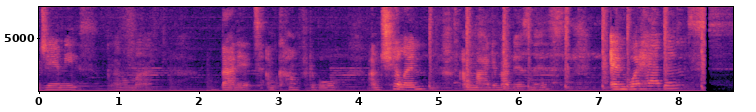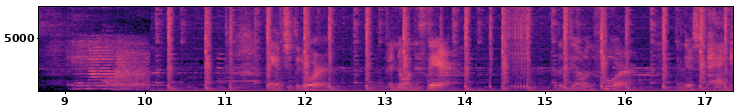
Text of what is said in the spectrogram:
jammies, got on my bonnet. I'm comfortable. I'm chilling. I'm minding my business. And what happens? I answer the door, and no one is there. I look down on the floor, and there's a package.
